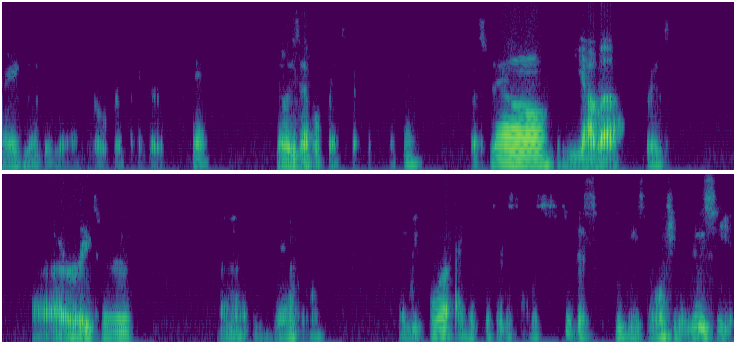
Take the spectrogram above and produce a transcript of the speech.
Right? Nothing there. No print right Okay. No example print. Okay. But now Java print uh, rater uh, example. And before I hit this this time, let's do this. I want you to really see it.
